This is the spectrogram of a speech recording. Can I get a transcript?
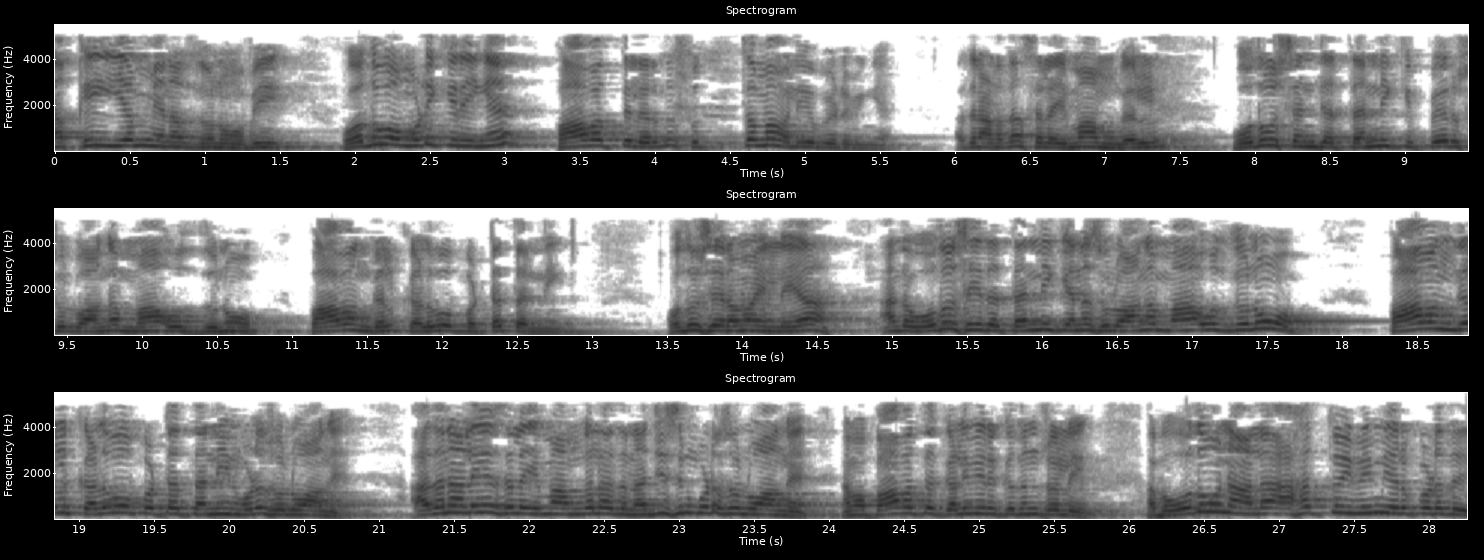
நகியம் என துனோபி. உதவ முடிக்கிறீங்க பாவத்திலிருந்து சுத்தமா வெளியே போயிடுவீங்க. அதனால தான் சில இமாம்கள் ஒது செஞ்ச தண்ணிக்கு பேர் சொல்லுவாங்க மா உத்னூப் பாவங்கள் கழுவப்பட்ட தண்ணி. ஒது செய்கிறோமா இல்லையா? அந்த ஒது செய்த தண்ணிக்கு என்ன சொல்லுவாங்க? மா உத்னூப் பாவங்கள் கழுவப்பட்ட தண்ணின்னு கூட சொல்லுவாங்க. அதனாலேயே சில இமாம்கள் அது நஜிஸ்னு கூட சொல்லுவாங்க. நம்ம பாவத்தை கழுவி இருக்குதுன்னு சொல்லி. அப்போ உதவுனால அகத்தூய்மையும் ஏற்படுது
